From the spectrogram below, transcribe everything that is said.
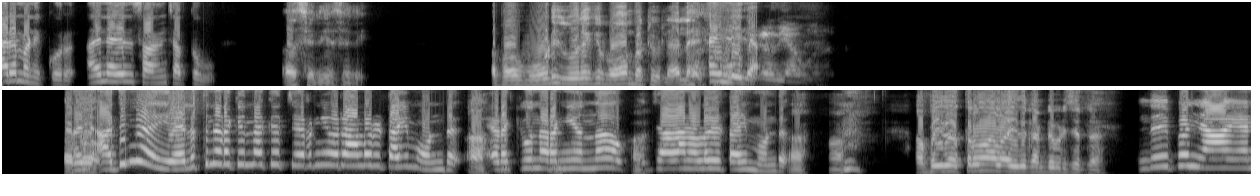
അരമണിക്കൂർ അതിനകത്ത് സാധനം ചത്തുപോകും. അത് ശരിയാ ശരി. അപ്പൊ ഓടി ദൂരേക്ക് പോകാൻ പറ്റൂല അല്ലേ? അതിന് ഏലത്തിനിടയ്ക്കുന്നൊക്കെ ചെറിയ ഒരാളൊരു ടൈം ഉണ്ട് ഇടയ്ക്കൂന്ന് ഇറങ്ങി ഒന്ന് ചാകാനുള്ള ഒരു ടൈം ഉണ്ട്. അപ്പൊ ഇത് എത്ര നാളായി ഇത് കണ്ടുപിടിച്ചിട്ട്? ഇതിപ്പോ ഞാൻ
